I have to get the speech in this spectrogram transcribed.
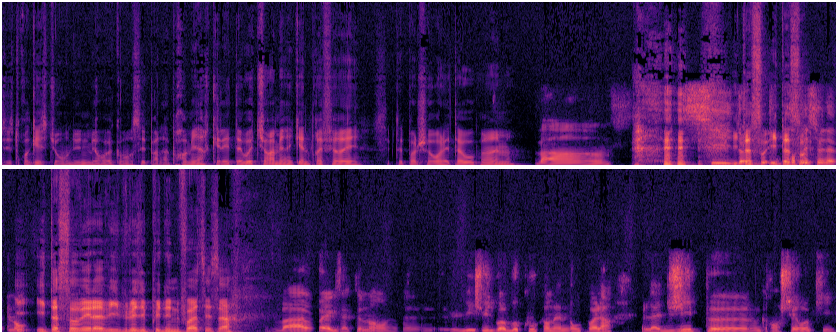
c'est trois questions en une, mais on va commencer par la première. Quelle est ta voiture américaine préférée? C'est peut-être pas le Chevrolet Tahoe quand même Ben. si, il t'a sauvé la vie plus, plus d'une fois, c'est ça? Bah ouais, exactement. Euh, lui, je lui dois beaucoup quand même. Donc voilà, la Jeep euh, Grand Cherokee.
